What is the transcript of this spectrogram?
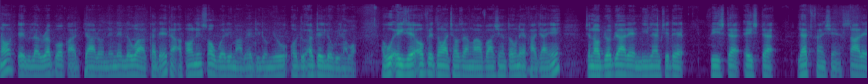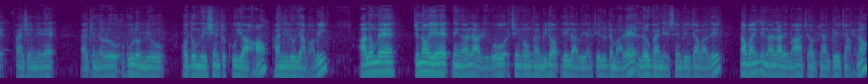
နော် tabular report ကကြာတော့နည်းနည်းလောရခက်တယ်ဒါ accounting software တွေမှာပဲဒီလိုမျိုး auto update လုပ်ပေးတာပေါ့အခု Excel Office 365 version 3တဲ့အခါကျရင်ကျွန်တော်ပြောပြတဲ့နီလန်ဖြစ်တဲ့ vstat hstat let function စတဲ့ function တွေနဲ့အဲကျွန်တော်တို့အခုလိုမျိုး automation တစ်ခုရအောင်ဖန်တီးလို့ရပါပြီအားလုံးပဲကျွန်တော်ရဲ့သင်ခန်းစာတွေကိုအချိန်ကုန်ခံပြီးတော့လေ့လာပေးတာကျေးဇူးတင်ပါတယ်အလောက်ကိုင်းနေအဆင်ပြေကြပါစေနောက်ပိုင်းသင်ခန်းစာတွေမှာကျွန်တော်ပြန်တွေ့ကြပါမယ်နော်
